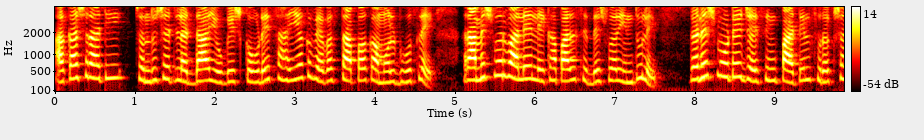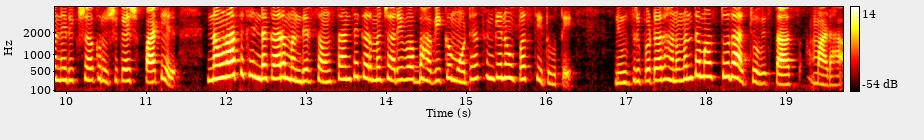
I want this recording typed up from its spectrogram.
आकाश राठी चंदुशेठ लड्डा योगेश कवडे सहाय्यक व्यवस्थापक अमोल भोसले रामेश्वर वाले लेखापाल सिद्धेश्वर इंतुले गणेश मोठे जयसिंग पाटील सुरक्षा निरीक्षक ऋषिकेश पाटील नवनाथ खिंडकर मंदिर संस्थांचे कर्मचारी व भाविक मोठ्या संख्येनं उपस्थित होते. न्यूज रिपोर्टर हनुमंत मस्तूद आज चोवीस तास माढा.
